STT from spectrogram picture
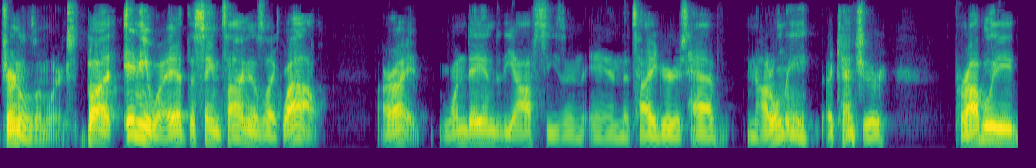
journalism works. But anyway, at the same time, it was like, wow, all right, one day into the off season, and the Tigers have not only a catcher, probably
